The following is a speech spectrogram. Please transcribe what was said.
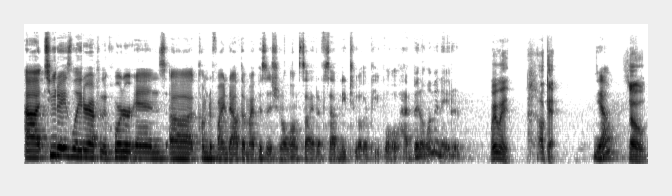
Uh, two days later, after the quarter ends, uh, come to find out that my position alongside of 72 other people had been eliminated. Wait, wait. Okay. Yeah. So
